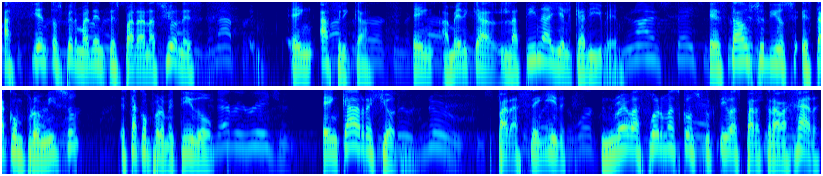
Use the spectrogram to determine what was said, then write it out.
asientos permanentes para naciones en África, en América Latina y el Caribe. Estados Unidos está compromiso, está comprometido en cada región para seguir nuevas formas constructivas para trabajar,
